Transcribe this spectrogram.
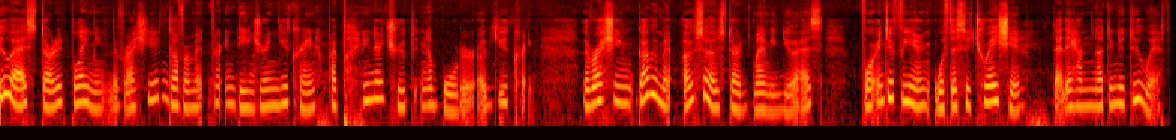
US started blaming the Russian government for endangering Ukraine by putting their troops in the border of Ukraine. The Russian government also started blaming US for interfering with the situation that they have nothing to do with.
